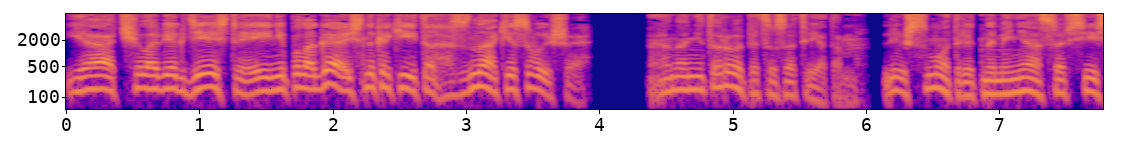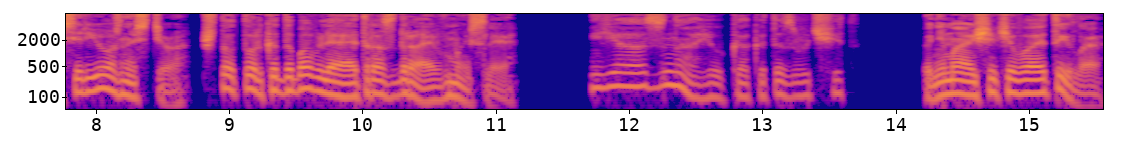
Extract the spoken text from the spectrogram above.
Я человек действия и не полагаюсь на какие-то знаки свыше». Она не торопится с ответом, лишь смотрит на меня со всей серьезностью, что только добавляет раздрай в мысли. «Я знаю, как это звучит», — понимающе кивает Ила.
